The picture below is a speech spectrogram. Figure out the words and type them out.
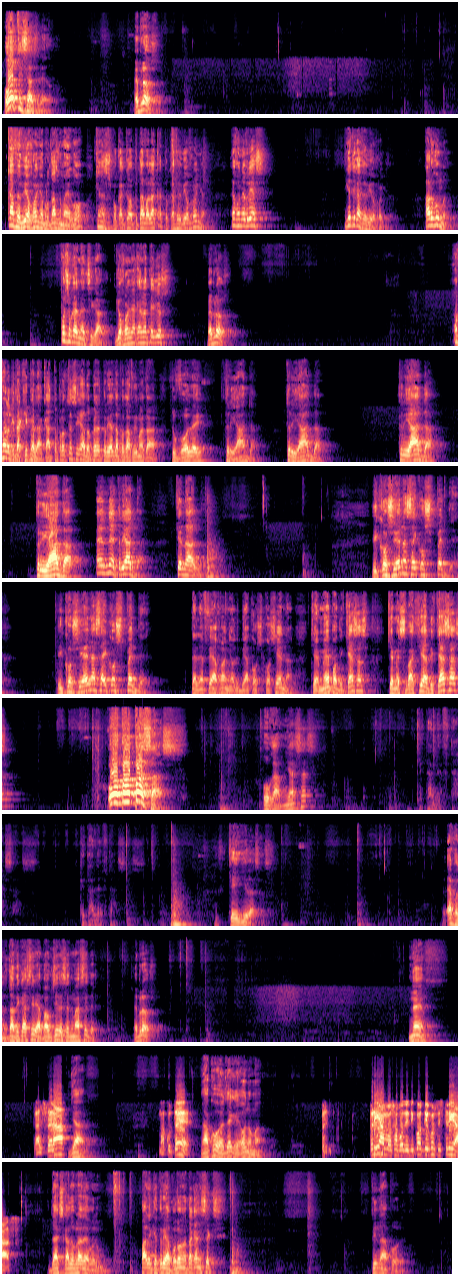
Ό,τι σας λέω. Εμπρός. Κάθε δύο χρόνια πρωτάθλημα εγώ και να σας πω κάτι που τα βάλα κάτω. Κάθε δύο χρόνια. Έχω νευριάσει. Γιατί κάθε δύο χρόνια. Αργούμε. Πόσο κάνει ένα τσιγάρο; Δύο χρόνια κάνει να τελειώσει. Εμπρός. Να βάλω και τα κύπελα κάτω. Προχτές είχα εδώ πέρα 30 πρωταθλήματα του βόλεϊ. 30. 30. 30. 30. Ε, ναι, 30. Και ένα άλλο. 21 στα 25. 21 στα 25. Τελευταία χρόνια Ολυμπιακός 21. Και με έπο δικιά σας και με συμμαχία δικιά σας ο μπαμπάς σας. Ο γαμιάς σας και τα λεφτά σας. Και τα λεφτά σας. Και η γίδα σας. Έρχονται τα δικαστήρια, παουξίδες, ενημαστείτε. Εμπρός. Ναι. Καλησπέρα. Γεια. Μ' ακούτε; Να ακούω, λέγε, όνομα. Πρίαμος από δυτικό τείχος της Τρίας. Εντάξει, καλό βράδυ, αγόρι μου. Πάρε και τρία από εδώ να τα κάνεις έξι. Τι να πω, ρε.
